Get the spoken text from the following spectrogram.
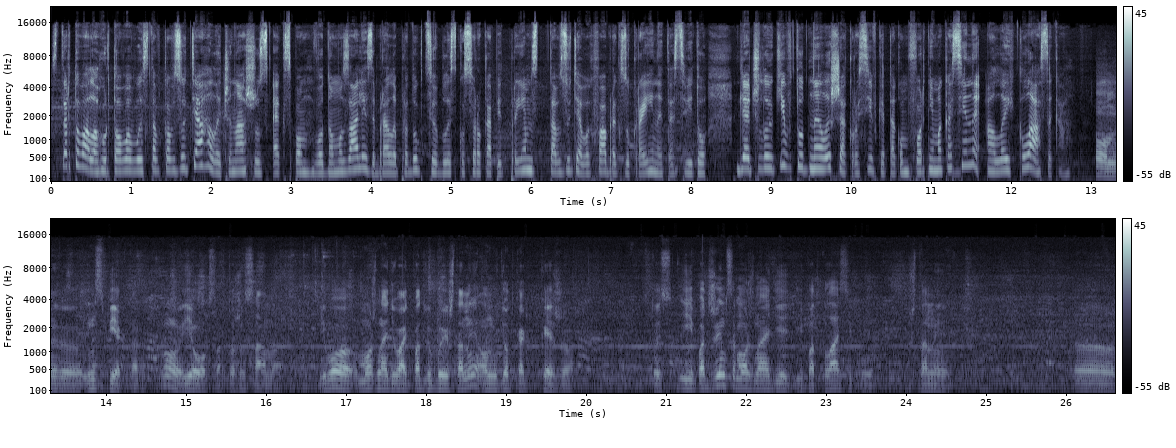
Стартувала гуртова виставка взуття Галичина Шуз Експо. В одному залі зібрали продукцію близько 40 підприємств та взуттєвих фабрик з України та світу. Для чоловіків тут не лише кросівки та комфортні макасіни, але й класика. Он э, инспектор, ну и Оксфорд то же самое. Его можно одевать под любые штаны, он идет как casual. То есть и под джинсы можно одеть, и под классику штаны. Э,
